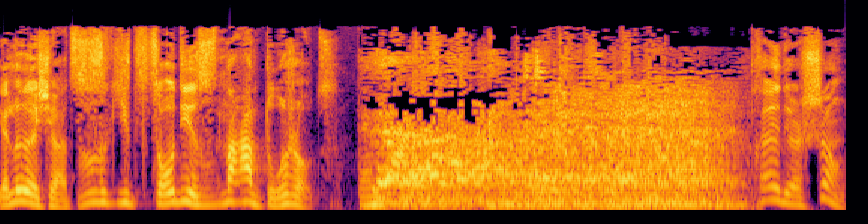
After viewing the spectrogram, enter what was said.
一乐下，只是给早点是拿了多少次，还有点剩了。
